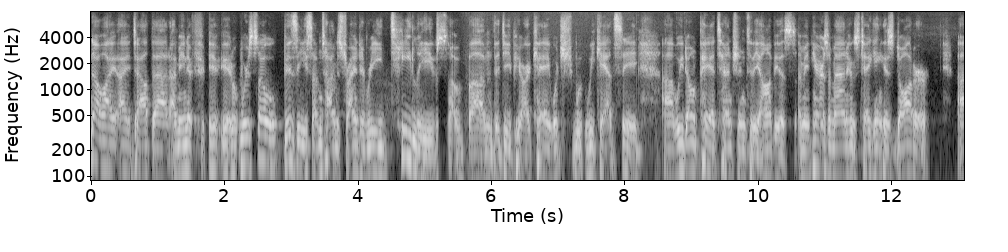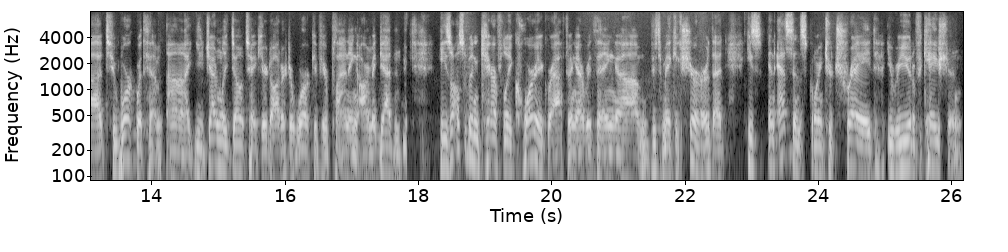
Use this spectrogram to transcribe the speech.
No, I, I, doubt that. I mean, if, if, we're so busy sometimes trying to read tea leaves of um, the DPRK, which we can't see, uh, we don't pay attention to the obvious. I mean, here's a man who's taking his daughter uh, to work with him. Uh, you generally don't take your daughter to work if you're planning Armageddon. He's also been carefully choreographing everything um, to making sure that he's, in essence, going to trade reunification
